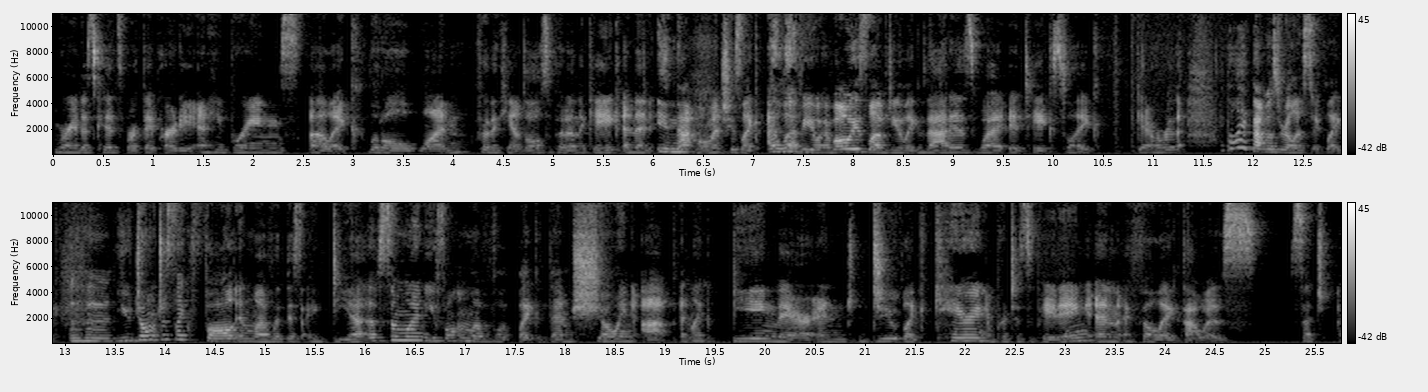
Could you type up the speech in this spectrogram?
Miranda's kid's birthday party and he brings a like little one for the candle to put on the cake. And then in that moment, she's like, I love you. I've always loved you. Like, that is what it takes to like get over that. I feel like that was realistic. Like, mm-hmm. you don't just like fall in love with this idea of someone you fall in love with like them showing up and like being there and do like caring and participating and i feel like that was such a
